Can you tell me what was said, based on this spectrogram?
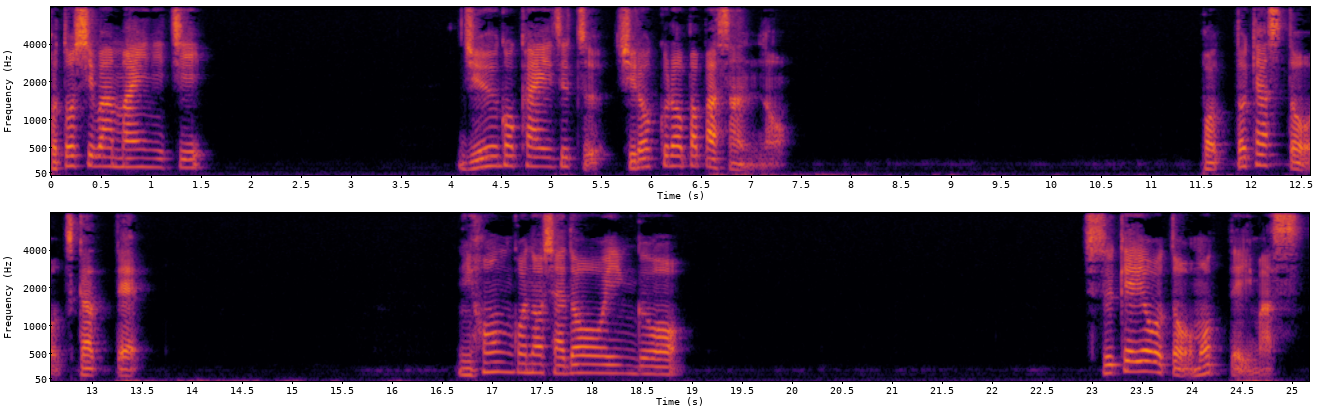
今年は毎日15回ずつ白黒パパさんのポッドキャストを使って日本語のシャドーイングを続けようと思っています。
